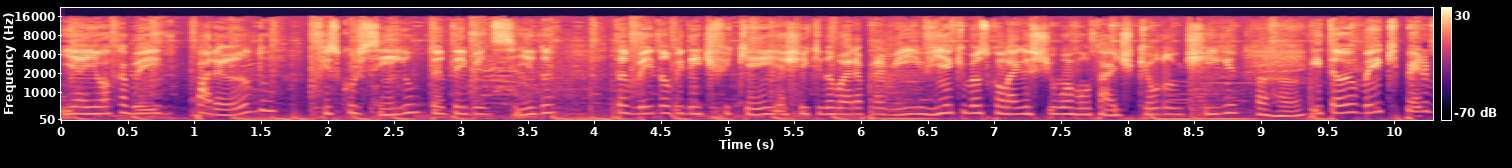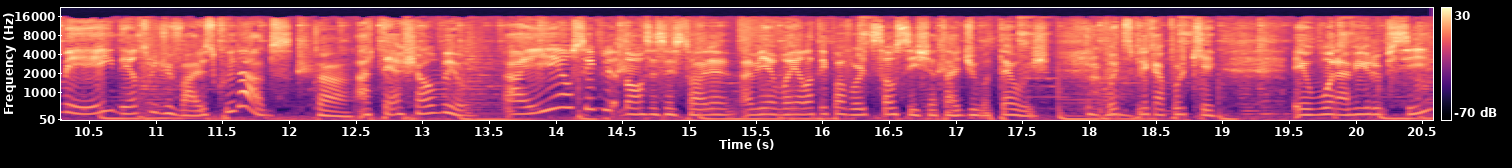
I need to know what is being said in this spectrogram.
E aí eu acabei parando, fiz cursinho, tentei medicina, também não me identifiquei, achei que não era para mim, via que meus colegas tinham uma vontade que eu não tinha. Uhum. Então eu meio que permeei dentro de vários cuidados. Tá. Até achar o meu. Aí eu sempre. Nossa, essa história. A minha mãe, ela tem pavor de salsicha, tá, Ju? Até hoje. Vou te explicar por quê. Eu morava em Urupsi,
